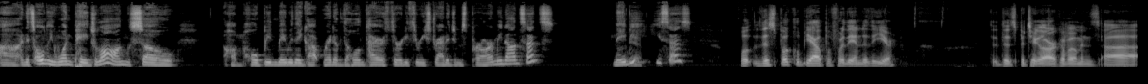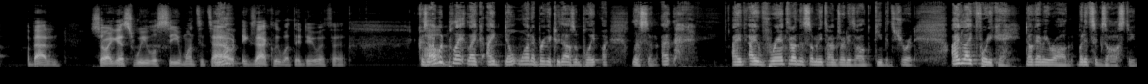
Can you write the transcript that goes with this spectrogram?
uh, and it's only one page long. So I'm hoping maybe they got rid of the whole entire 33 stratagems per army nonsense. Maybe Yeah. he says. Well, this book will be out before the end of the year. This particular Ark of Omens, uh, Abaddon. So I guess we will see once it's Yeah. out exactly what they do with it. because I would Um, play like I don't want to bring a two thousand point. uh, Listen, I, I I've ranted on this so many times already, so I'll keep it short. I like forty k. Don't get me wrong, but it's exhausting.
